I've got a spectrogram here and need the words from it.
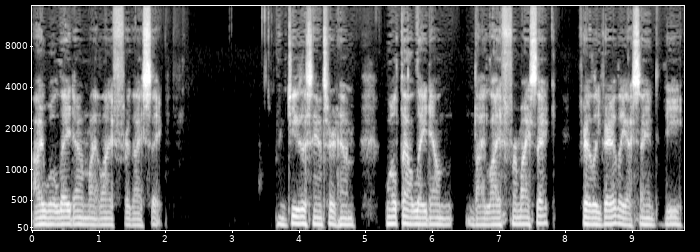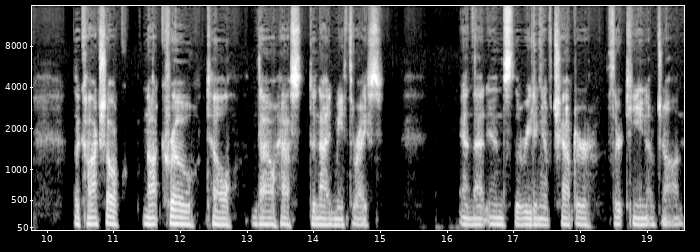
I will lay down my life for thy sake. And Jesus answered him, Wilt thou lay down thy life for my sake? Verily, verily, I say unto thee, the cock shall not crow till thou hast denied me thrice. And that ends the reading of chapter 13 of John.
